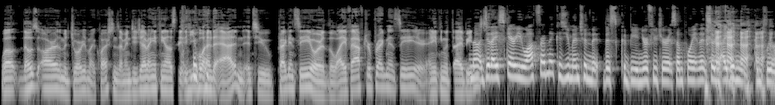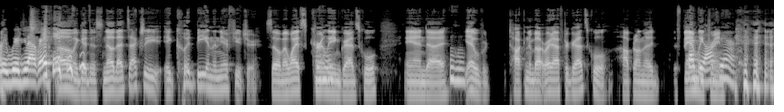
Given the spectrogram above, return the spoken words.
Well, those are the majority of my questions. I mean, did you have anything else that you wanted to add in- into pregnancy or the life after pregnancy or anything with diabetes? No, did I scare you off from it? Because you mentioned that this could be in your future at some point, and so I didn't completely weird you out, right? oh my goodness. No, that's actually it could be in the near future. So my wife's currently in grad school and uh Mhm. yeah, we were talking about right after grad school, hopping on the, the family train. yeah.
